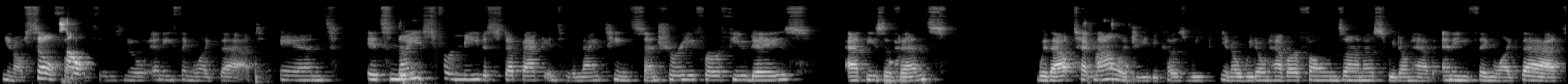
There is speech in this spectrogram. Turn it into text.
you know, cell phones. There was no anything like that. And it's nice for me to step back into the 19th century for a few days at these events without technology because we you know we don't have our phones on us we don't have anything like that.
